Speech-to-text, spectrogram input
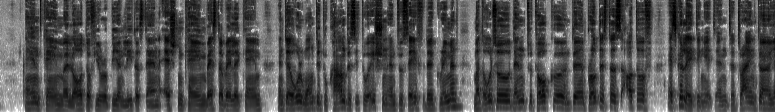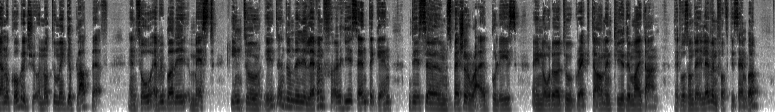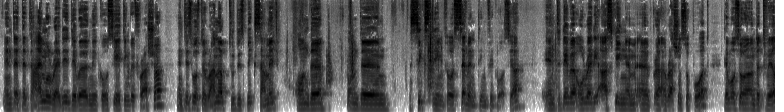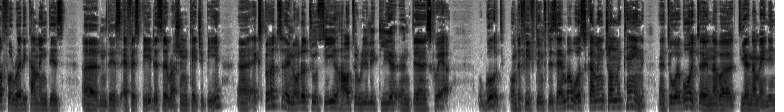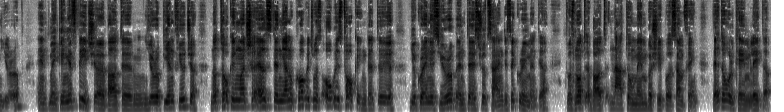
And came a lot of European leaders then. Ashton came, Westerwelle came, and they all wanted to calm the situation and to save the agreement, but also then to talk uh, the protesters out of escalating it and uh, trying to, uh, Yanukovych not to make a bloodbath. And so everybody messed into it. And on the 11th, uh, he sent again this um, special riot police in order to crack down and clear the Maidan. That was on the 11th of December. And at the time already, they were negotiating with Russia. And this was the run up to this big summit on the on the 16th or 17th, it was, yeah and they were already asking um, uh, Russian support. There was on the 12th already coming this um, this FSB, this uh, Russian KGB uh, experts, in order to see how to really clear the square. Good. On the 15th December was coming John McCain uh, to avoid another Tiananmen in Europe and making a speech about the um, European future. Not talking much else than Yanukovych was always talking that uh, Ukraine is Europe and they should sign this agreement. Yeah, it was not about NATO membership or something. That all came later.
